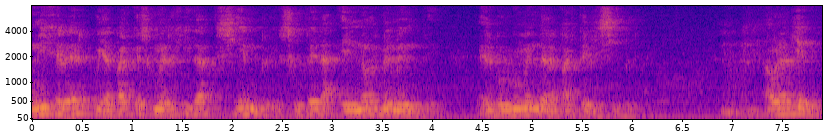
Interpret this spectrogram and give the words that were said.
Un iceberg cuya parte sumergida siempre supera enormemente el volumen de la parte visible. Ahora bien,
